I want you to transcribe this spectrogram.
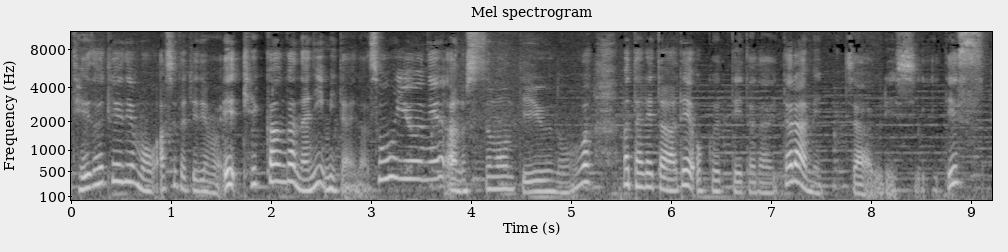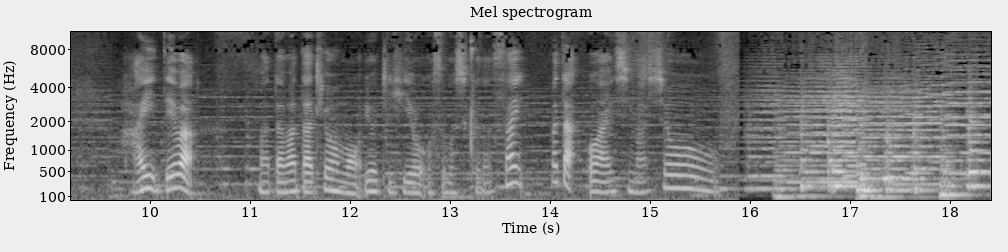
手だけでも汗だけでもえ血管が何みたいなそういうねあの質問っていうのはまたレターで送っていただいたらめっちゃ嬉しいです。はいではまたまた今日も良き日をお過ごしください。またお会いしましょう。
